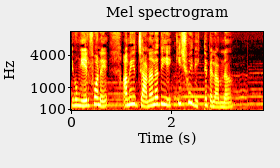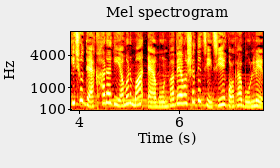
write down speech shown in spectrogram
এবং এর ফলে আমি জানালা দিয়ে কিছুই দেখতে পেলাম না। কিছু দেখার আগে আমার মা এমনভাবে আমার সাথে চেঁচিয়ে কথা বললেন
